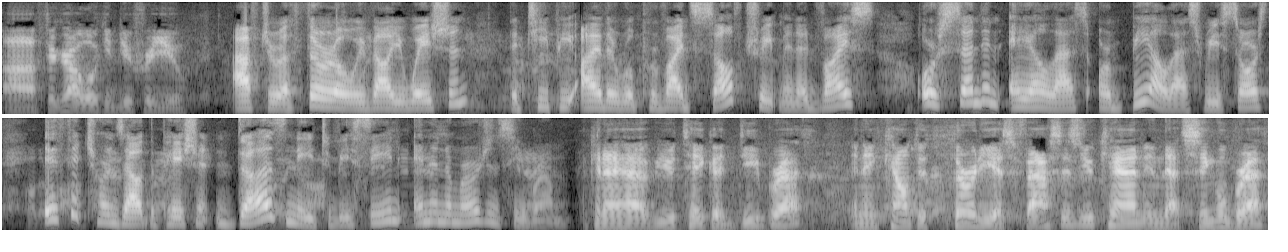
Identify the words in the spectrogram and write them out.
uh, figure out what we can do for you. After a thorough evaluation, the TP either will provide self treatment advice or send an ALS or BLS resource if it turns out the patient does need to be seen in an emergency room. Can I have you take a deep breath and then count to 30 as fast as you can in that single breath?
